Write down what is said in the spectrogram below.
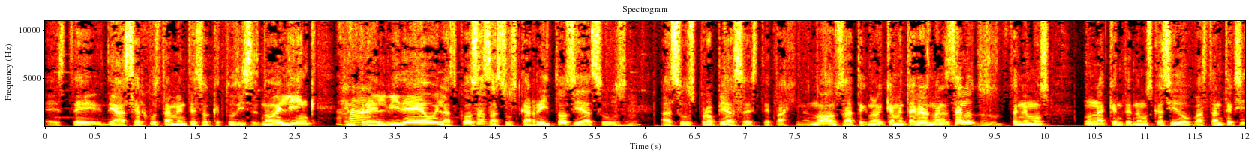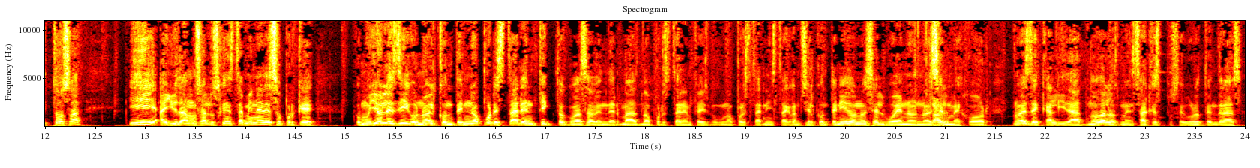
este de hacer justamente eso que tú dices, ¿no? El link Ajá. entre el video y las cosas a sus carritos y a sus a sus propias este páginas, ¿no? O sea, tecnológicamente hay varias maneras de hacerlo, nosotros tenemos una que entendemos que ha sido bastante exitosa y ayudamos a los clientes también en eso porque como yo les digo, ¿no? El contenido, no por estar en TikTok vas a vender más, no por estar en Facebook, no por estar en Instagram. Si el contenido no es el bueno, no es el mejor, no es de calidad, no de los mensajes, pues seguro tendrás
